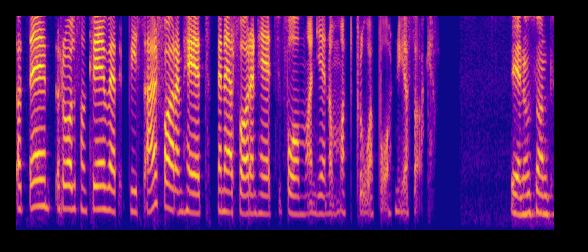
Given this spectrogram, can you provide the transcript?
att det är en roll som kräver viss erfarenhet, men erfarenhet får man genom att prova på nya saker. Det är nog sant.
